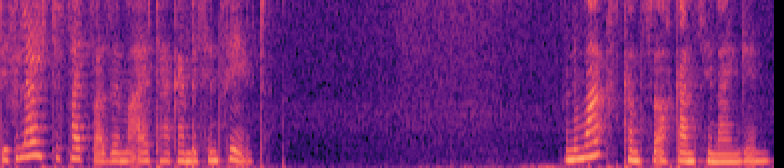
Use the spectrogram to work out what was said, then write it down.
die vielleicht zeitweise im Alltag ein bisschen fehlt. Wenn du magst, kannst du auch ganz hineingehen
